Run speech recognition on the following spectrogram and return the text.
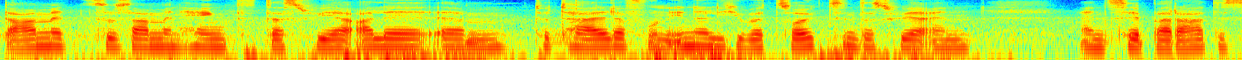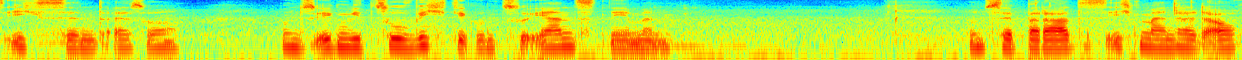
damit zusammenhängt, dass wir alle ähm, total davon innerlich überzeugt sind, dass wir ein, ein separates Ich sind. Also uns irgendwie zu wichtig und zu ernst nehmen. Und separates Ich meint halt auch,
